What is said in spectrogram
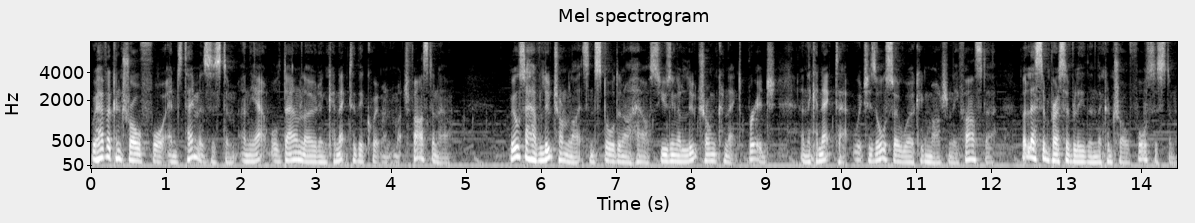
We have a Control 4 entertainment system and the app will download and connect to the equipment much faster now. We also have Lutron lights installed in our house using a Lutron Connect bridge and the Connect app which is also working marginally faster, but less impressively than the Control 4 system.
